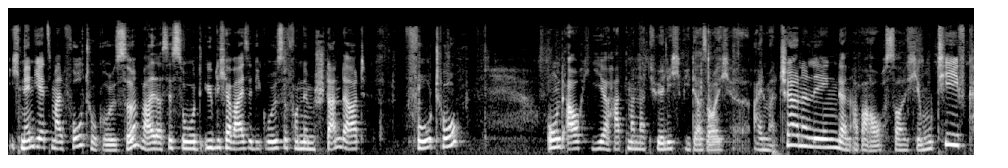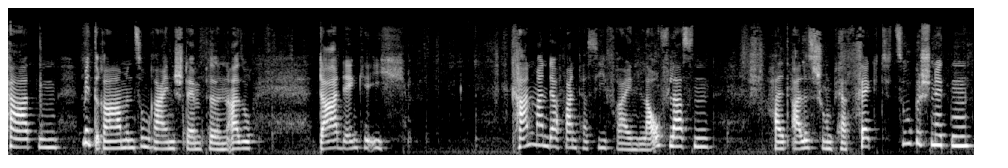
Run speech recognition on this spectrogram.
ich nenne die jetzt mal Fotogröße, weil das ist so üblicherweise die Größe von dem Standard-Foto. Und auch hier hat man natürlich wieder solche, einmal Journaling, dann aber auch solche Motivkarten mit Rahmen zum Reinstempeln. Also da denke ich, kann man der Fantasie freien Lauf lassen. Halt alles schon perfekt zugeschnitten.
